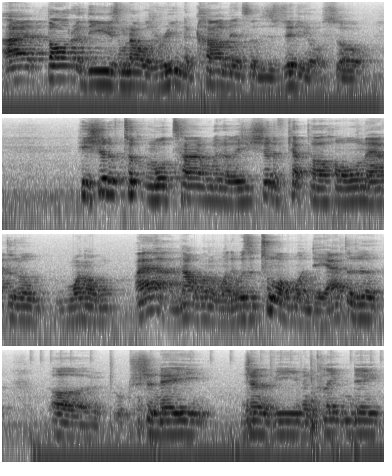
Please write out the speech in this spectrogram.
I thought of these when I was reading the comments of this video. So he should have took more time with her. He should have kept her home after the one-on, ah, not one-on-one. It was a two-on-one date after the uh, Shanae, Genevieve, and Clayton date.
